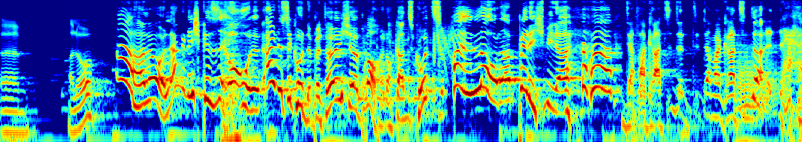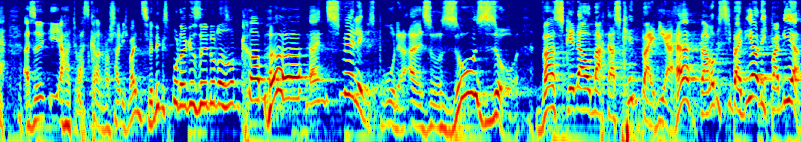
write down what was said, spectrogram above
ähm, hallo? hallo, lange nicht gesehen. Oh, äh, eine Sekunde bitte, ich äh, brauche noch ganz kurz. Hallo, da bin ich wieder. da war gerade, da, da war gerade, da, also ja, du hast gerade wahrscheinlich meinen Zwillingsbruder gesehen oder so ein Kram. Ein Zwillingsbruder, also so, so. Was genau macht das Kind bei dir, hä? Warum ist sie bei dir und nicht bei mir?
